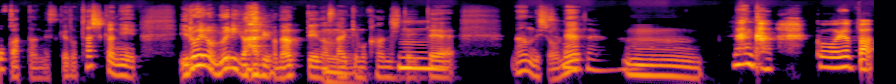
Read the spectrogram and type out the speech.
多かったんですけど、確かにいろいろ無理があるよなっていうのは最近も感じていて、なんでしょうね。そううん。なんか、こう、やっぱ、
